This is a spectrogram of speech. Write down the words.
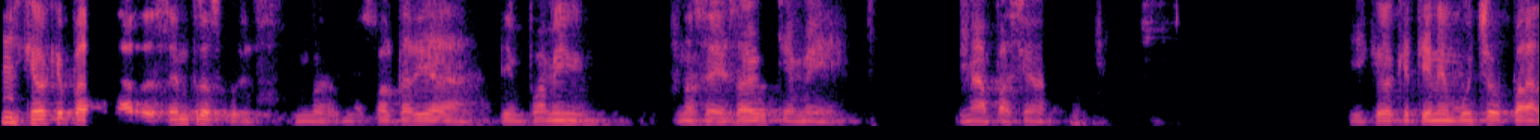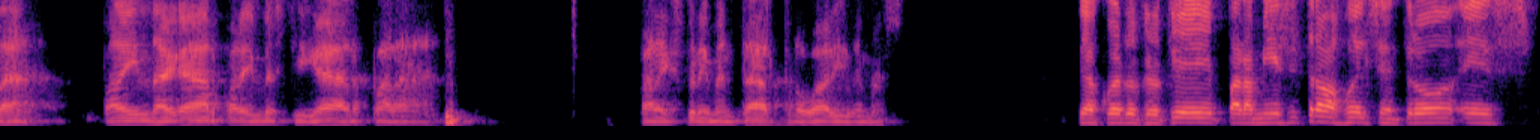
Y mm. creo que para hablar de centros, pues nos faltaría tiempo. A mí, no sé, es algo que me, me apasiona. Y creo que tiene mucho para, para indagar, para investigar, para para experimentar, probar y demás. De acuerdo, creo que para mí ese trabajo del centro es,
